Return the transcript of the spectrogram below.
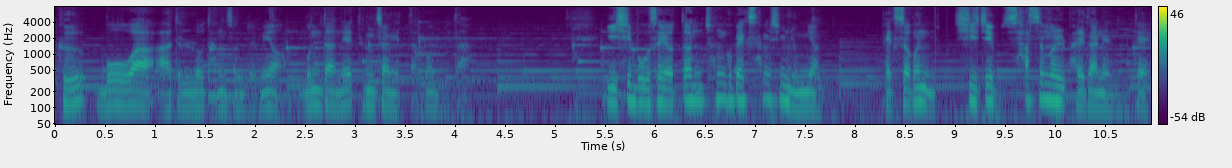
그 모와 아들로 당선되며 문단에 등장했다고 합니다. 25세였던 1936년 백석은 시집 사슴을 발간했는데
